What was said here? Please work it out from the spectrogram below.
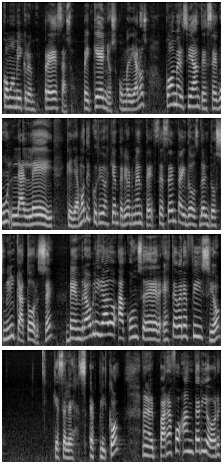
como microempresas, pequeños o medianos comerciantes según la ley que ya hemos discutido aquí anteriormente, 62 del 2014, vendrá obligado a conceder este beneficio que se les explicó en el párrafo anterior,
